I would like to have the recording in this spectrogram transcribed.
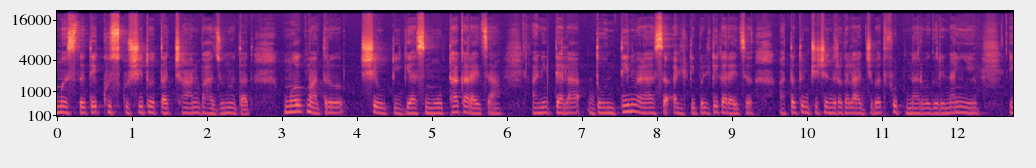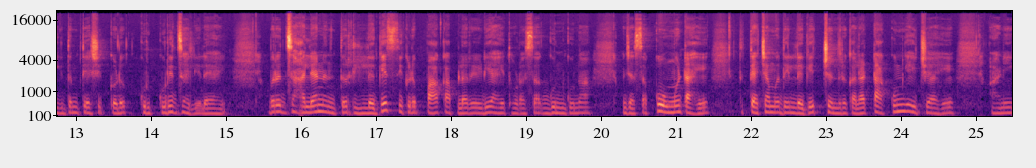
मस्त ते खुसखुशीत होतात छान भाजून होतात. मग मात्र शेवटी गॅस मोठा करायचा आणि त्याला दोन तीन वेळा असं अलटीपलटी करायचं. आता तुमची चंद्रकला अजिबात फुटणार वगैरे नाही आहे एकदम ती अशी कडक कुरकुरीत झालेली आहे. बरं झाल्यानंतर लगेच तिकडं पाक आपला रेडी आहे थोडासा गुणगुणा म्हणजे असा कोमट आहे. तर त्याच्यामध्ये लगेच चंद्रकला टाकून घ्यायची आहे आणि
